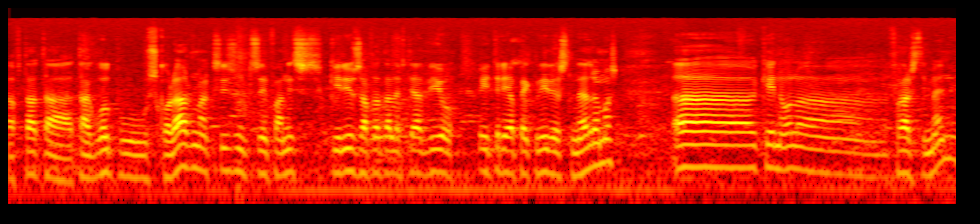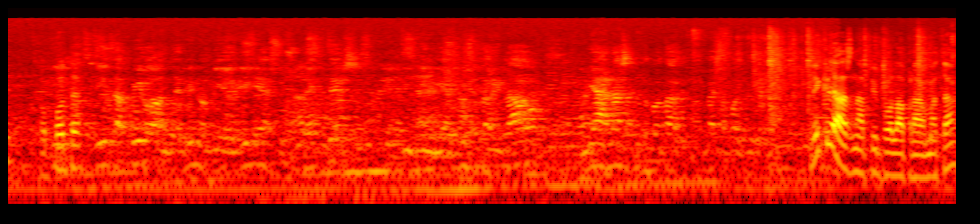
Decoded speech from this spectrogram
αυτά τα, τα γκολ που σκοράρουν, αξίζουν τις εμφανίσεις κυρίως αυτά τα τελευταία δύο ή τρία παιχνίδια στην έδρα μας και είναι όλα ευχαριστημένοι. Οπότε... Τι θα πει ο Αντελίνο Βιερίνια στους παίκτες την Κυριακή στο Καριλάου, μια ανάσα από το πρωτάθλημα μέσα από εκεί. Δεν χρειάζεται να πει πολλά πράγματα.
